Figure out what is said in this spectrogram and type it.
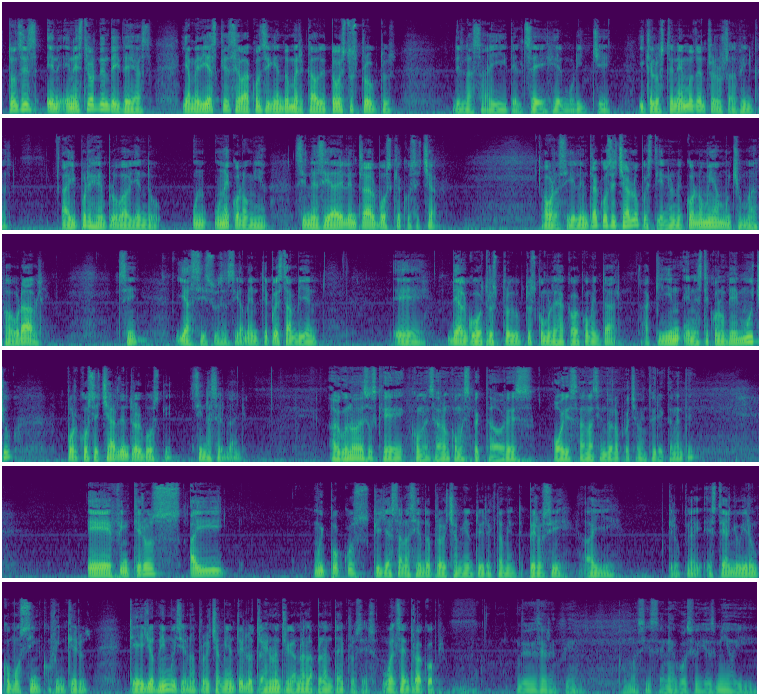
Entonces, en, este orden de ideas, y a medida que se va consiguiendo mercado de todos estos productos, del azaí, del ceje, el moriche, y que los tenemos dentro de nuestras fincas, Ahí, por ejemplo, va habiendo una economía sin necesidad de él entrar al bosque a cosechar. Ahora, si él entra a cosecharlo, pues tiene una economía mucho más favorable. ¿Sí? Y así sucesivamente, pues también eh, de algo otros productos, como les acabo de comentar. Aquí en, en este Colombia hay mucho por cosechar dentro del bosque sin hacer daño. ¿Alguno de esos que comenzaron como espectadores hoy están haciendo el aprovechamiento directamente? Eh, finqueros hay muy pocos que ya están haciendo aprovechamiento directamente, pero sí, hay, creo que este año hubieron como cinco finqueros que ellos mismos hicieron aprovechamiento y lo trajeron y lo entregaron a la planta de proceso o al centro de acopio. Debe ser como así ese negocio y es mío y...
